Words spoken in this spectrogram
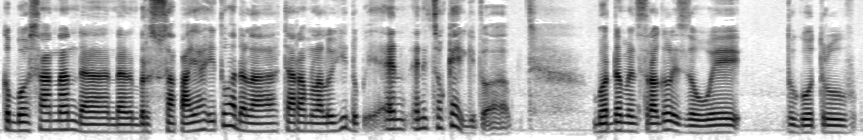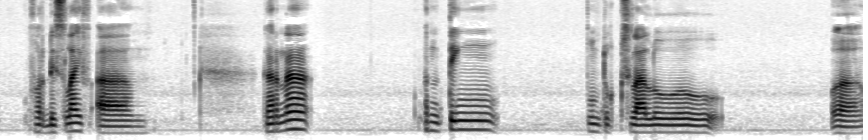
kebosanan dan dan bersusah payah itu adalah cara melalui hidup and and it's okay gitu. Uh, boredom and struggle is the way to go through for this life. Um, karena penting untuk selalu uh,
